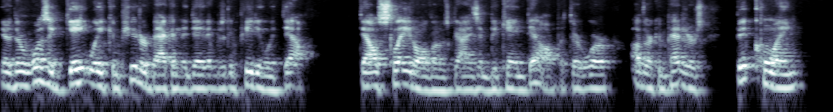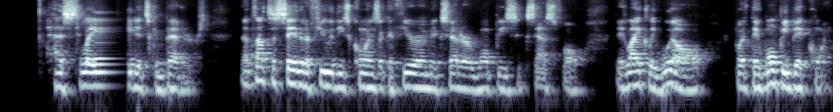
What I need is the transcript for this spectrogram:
You know, there was a gateway computer back in the day that was competing with Dell. Dell slayed all those guys and became Dell, but there were other competitors. Bitcoin has slayed its competitors. That's not to say that a few of these coins like Ethereum, et cetera, won't be successful. They likely will, but they won't be Bitcoin.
